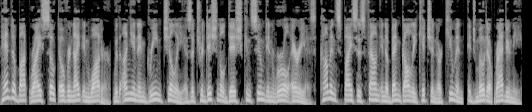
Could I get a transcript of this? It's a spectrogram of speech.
Panta bhat rice soaked overnight in water with onion and green chili is a traditional dish consumed in rural areas. Common spices found in a Bengali kitchen are cumin, ajmota raduni,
